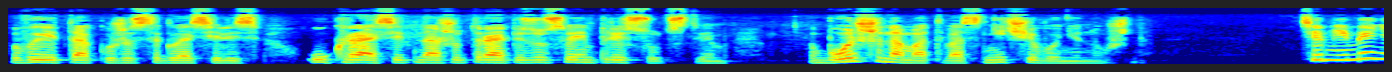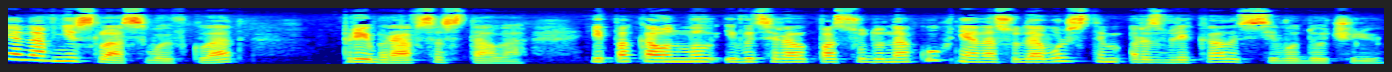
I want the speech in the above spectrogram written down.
вы и так уже согласились украсить нашу трапезу своим присутствием. Больше нам от вас ничего не нужно». Тем не менее она внесла свой вклад, прибрав со стола, и пока он мыл и вытирал посуду на кухне, она с удовольствием развлекалась с его дочерью.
